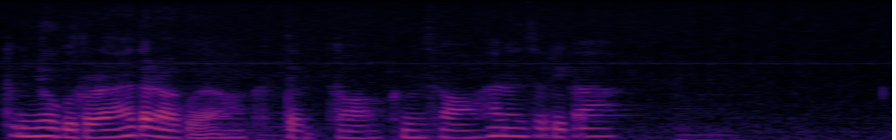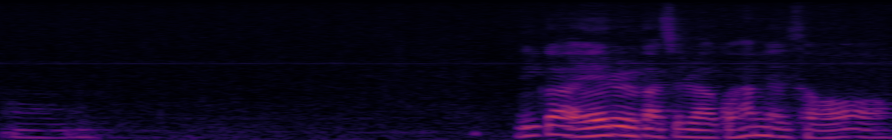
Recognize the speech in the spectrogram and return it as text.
돈 요구를 하더라고요. 그때부터 그러면서 하는 소리가 어, 네가 애를 가지려고 하면서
